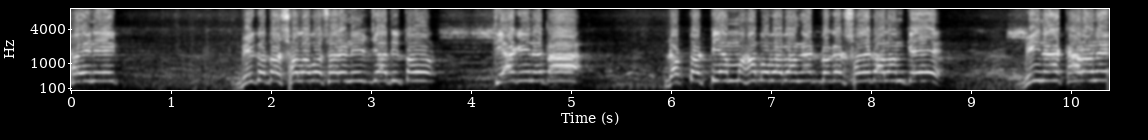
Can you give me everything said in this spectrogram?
সৈনিক বিগত ষোলো বছরে নির্যাতিত ত্যাগী নেতা ডক্টর টি এম মাহবুব এবং অ্যাডভোকেট সৈয়দ আলমকে বিনা কারণে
